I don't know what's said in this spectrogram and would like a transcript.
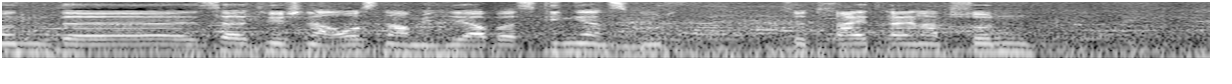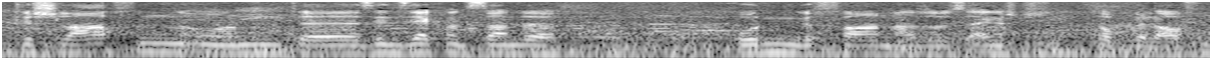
und äh, ist ja natürlich eine Ausnahme hier, aber es ging ganz gut. So drei, dreieinhalb Stunden geschlafen und äh, sind sehr konstante Runden gefahren. Also ist eigentlich top gelaufen.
